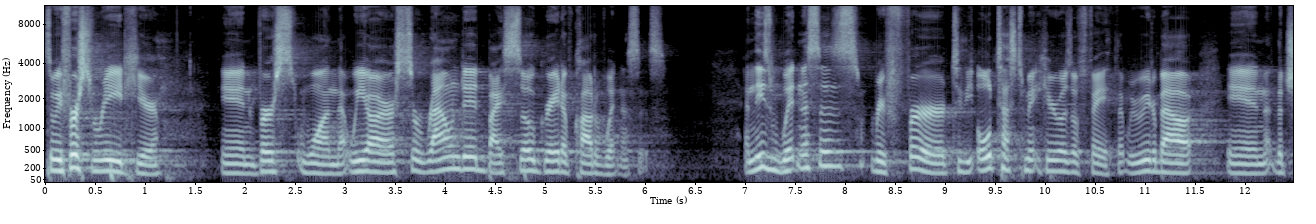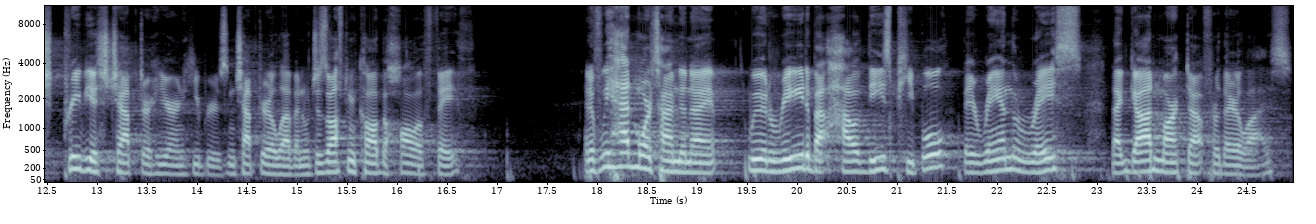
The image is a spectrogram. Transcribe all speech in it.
So we first read here in verse 1 that we are surrounded by so great a cloud of witnesses. And these witnesses refer to the Old Testament heroes of faith that we read about in the ch- previous chapter here in Hebrews, in chapter 11, which is often called the Hall of Faith. And if we had more time tonight, we would read about how these people, they ran the race that God marked out for their lives,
